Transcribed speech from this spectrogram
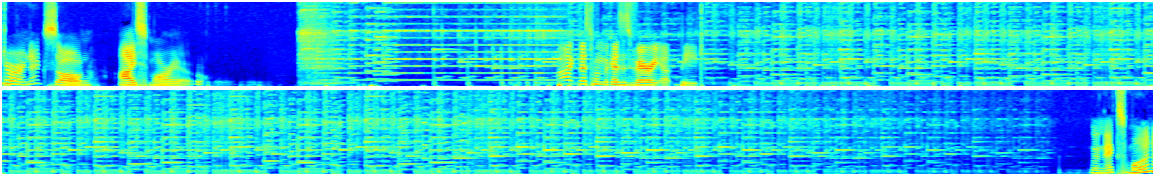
On to our next song, Ice Mario. I like this one because it's very upbeat. The next one,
